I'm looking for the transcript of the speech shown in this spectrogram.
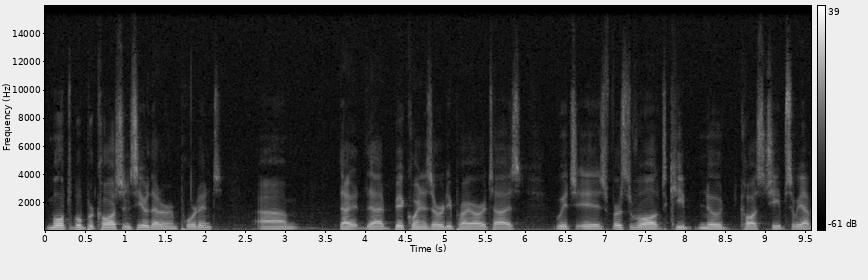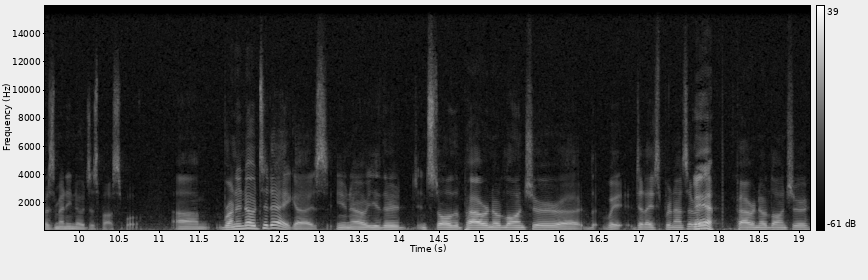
multiple precautions here that are important um, that that Bitcoin has already prioritized, which is first of all to keep node costs cheap, so we have as many nodes as possible. Um, run a node today, guys. You know, either install the Power Node launcher. Uh, th- wait, did I just pronounce that right? Yeah. Power Node launcher,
